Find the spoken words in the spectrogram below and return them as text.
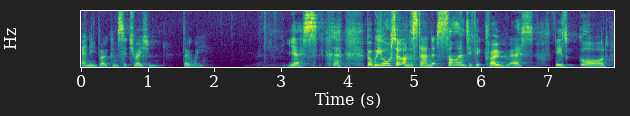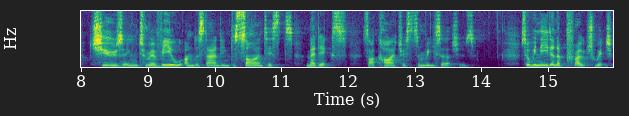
any broken situation, don't we? Yes. but we also understand that scientific progress is God choosing to reveal understanding to scientists, medics, psychiatrists, and researchers. So we need an approach which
